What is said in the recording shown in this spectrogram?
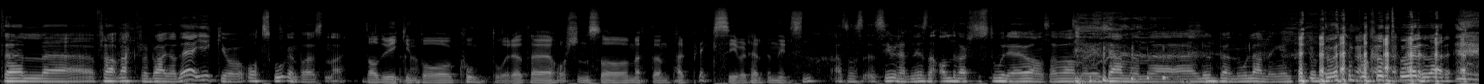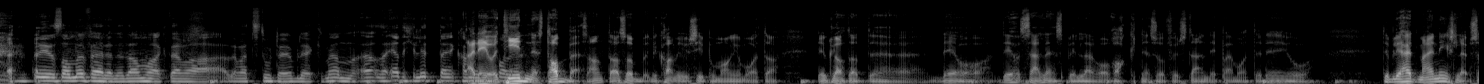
til uh, fra, vekk fra Brann. Og det gikk jo åt skogen på høsten der. Da du gikk inn på kontoret til Horsens og møtte en perpleks Sivert Heltne Nilsen? Altså, Sivert Heltne Nilsen har aldri vært så stor i øynene som jeg var når det kommer en uh, lubben nordlending inn på kontoret, på kontoret, der i sommerferien i Danmark. Det var, det var et stort øyeblikk. Men uh, er det ikke litt Nei, Det er jo tidenes tabbe. sant? Altså, vi kan jo si på mange måter. Det er jo klart at det å, det å selge en spiller og rakne så fullstendig, på en måte, det er jo det blir helt meningsløst.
